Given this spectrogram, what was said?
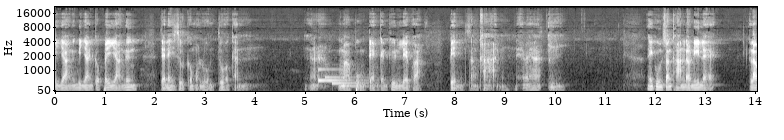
อีกอย่างหนึ่งวิญญาณก็ไปอย่างหนึ่ง แต่ในที่สุดก็มารวมตัวกันนะมาปรุงแต่งกันขึ้นเรียกว่าเป็นสังขารเห็นไหมฮะในกลุ่มสังขารเหล่านี้แหละ เรา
